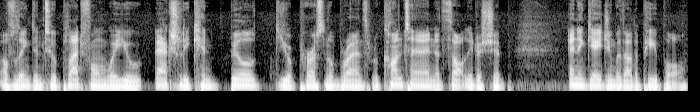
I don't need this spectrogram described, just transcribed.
of LinkedIn to a platform where you actually can build your personal brand through content and thought leadership and engaging with other people.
